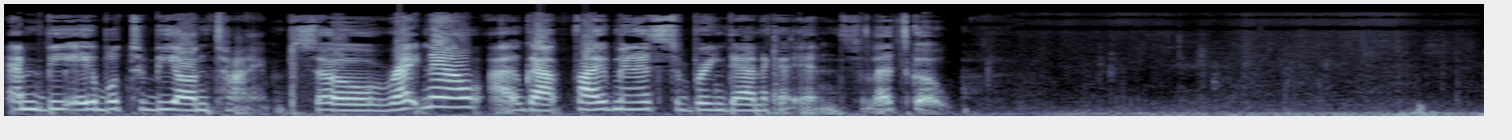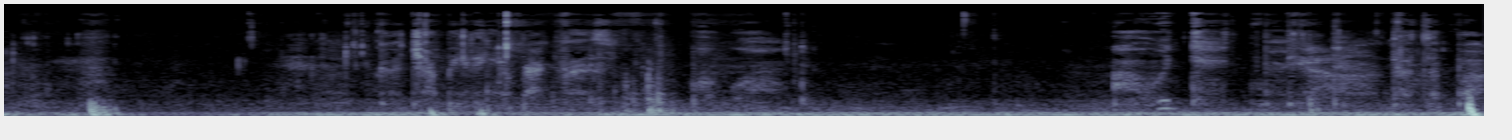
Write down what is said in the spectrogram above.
and be able to be on time. So right now, I've got five minutes to bring Danica in. So let's go. Good job eating your breakfast. Oh, it Yeah, that's a book.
